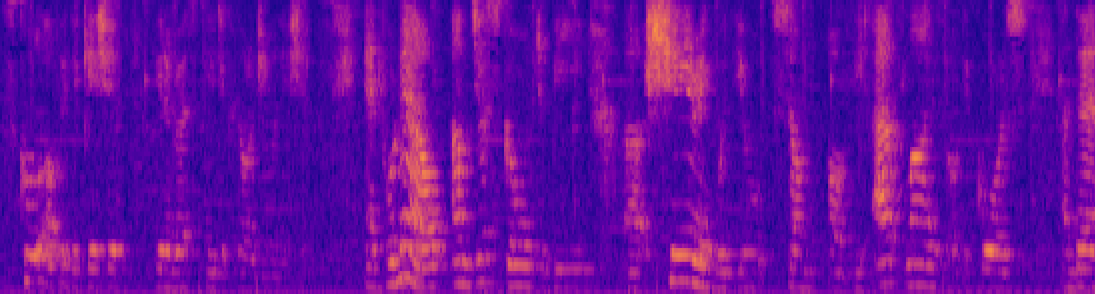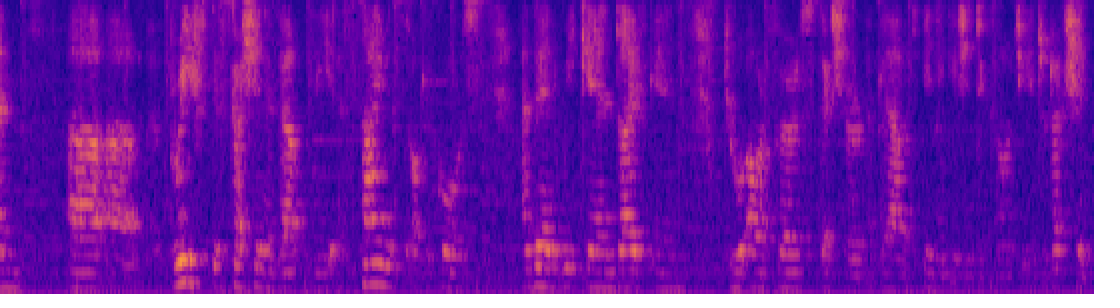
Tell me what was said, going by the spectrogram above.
School of Education, University Technology Malaysia. And for now, I'm just going to be uh, sharing with you some of the outlines of the course and then uh, a brief discussion about the assignments of the course and then we can dive in to our first lecture about education technology introduction.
